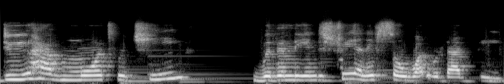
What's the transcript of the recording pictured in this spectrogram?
do you have more to achieve? Within the industry? And if so, what would that be?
